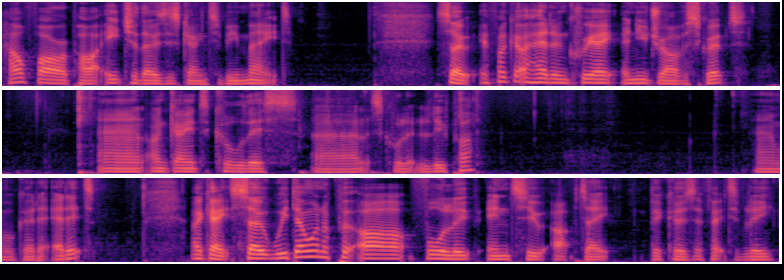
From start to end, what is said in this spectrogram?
how far apart each of those is going to be made. So if I go ahead and create a new JavaScript, and I'm going to call this, uh, let's call it looper, and we'll go to edit. Okay, so we don't want to put our for loop into update because effectively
